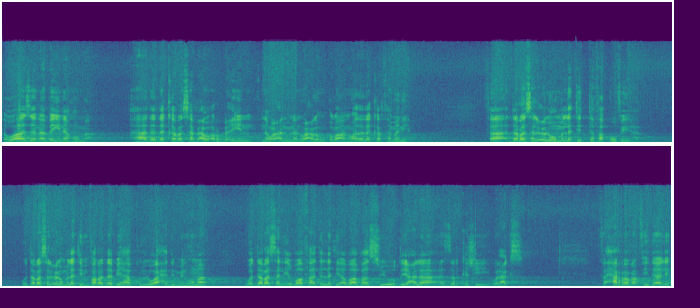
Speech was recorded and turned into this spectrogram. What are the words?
فوازن بينهما. هذا ذكر 47 نوعا من أنواع علوم القرآن وهذا ذكر ثمانية. فدرس العلوم التي اتفقوا فيها ودرس العلوم التي انفرد بها كل واحد منهما ودرس الإضافات التي أضافها السيوطي على الزركشي والعكس. فحرر في ذلك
